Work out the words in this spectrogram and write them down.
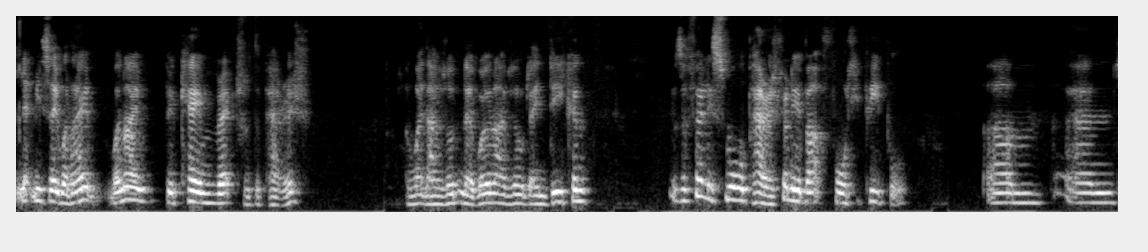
Let me say, when I when I became rector of the parish, when I was no, when I was ordained deacon, it was a fairly small parish, only about forty people, um, and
